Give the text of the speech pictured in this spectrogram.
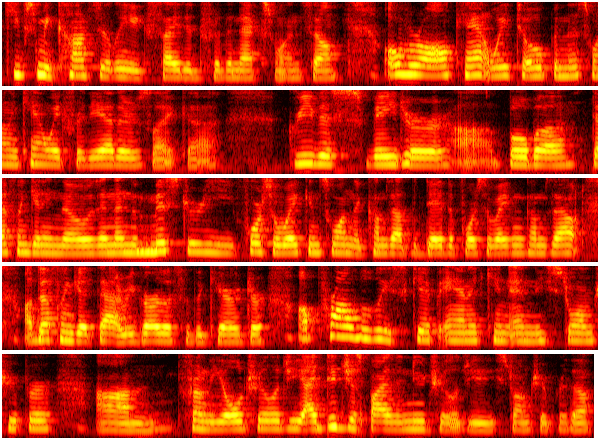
keeps me constantly excited for the next one. So, overall, can't wait to open this one and can't wait for the others like, uh, Grievous, Vader, uh, Boba, definitely getting those. And then the mystery Force Awakens one that comes out the day the Force Awakens comes out, I'll definitely get that regardless of the character. I'll probably skip Anakin and the Stormtrooper um, from the old trilogy. I did just buy the new trilogy, Stormtrooper though,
